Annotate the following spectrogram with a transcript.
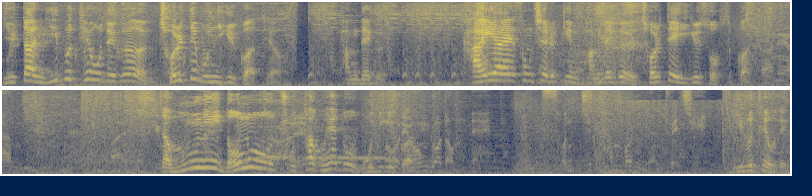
일단 이브 테오 덱은 절대 못 이길 것 같아요. 방덱을. 가이아의 성체를 낀 방덱을 절대 이길 수 없을 것 같아. 자네한테 관심 자, 운이 너무 좋다고 해도 못 이길 것 같아. 어려운 것 없네. 손짓 한 번이면 되지. 이브 테오 덱은.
